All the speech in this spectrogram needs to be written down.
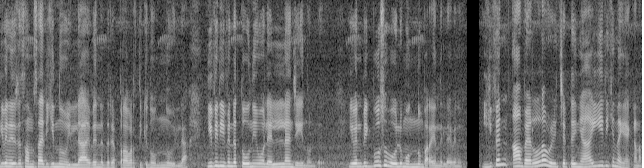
ഇവനെതിരെ സംസാരിക്കുന്നുമില്ല ഇവനെതിരെ പ്രവർത്തിക്കുന്ന ഒന്നുമില്ല ഇവൻ ഇവന്റെ തോന്നിയ പോലെ എല്ലാം ചെയ്യുന്നുണ്ട്. ഇവൻ ബിഗ് ബോസ് പോലും ഒന്നും പറയുന്നില്ല ഇവന്. ഇവൻ ആ വെള്ളം ഒഴിച്ചിട്ട് ന്യായീകരിക്കുന്ന കേൾക്കണം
